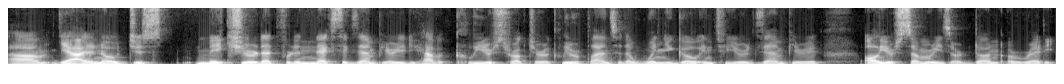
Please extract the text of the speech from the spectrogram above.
um, yeah, I don't know, just make sure that for the next exam period you have a clear structure, a clear plan so that when you go into your exam period, all your summaries are done already.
